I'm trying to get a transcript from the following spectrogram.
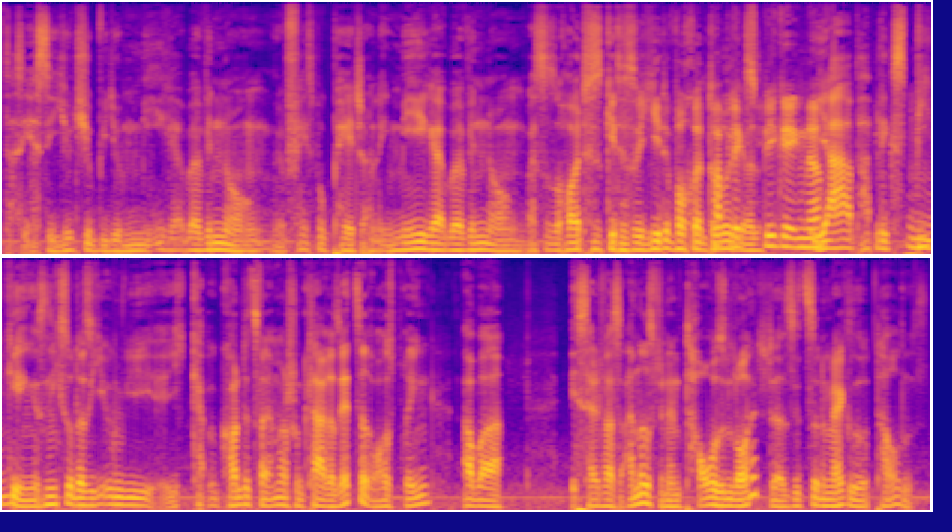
das erste YouTube-Video, mega Überwindung. Facebook-Page anlegen, mega Überwindung. Weißt du, so heute geht das so jede Woche durch. Public Speaking, ne? Ja, Public Speaking. Mhm. Ist nicht so, dass ich irgendwie, ich konnte zwar immer schon klare Sätze rausbringen, aber ist halt was anderes, wenn dann tausend Leute da sitzen und du merkst so, tausend ist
